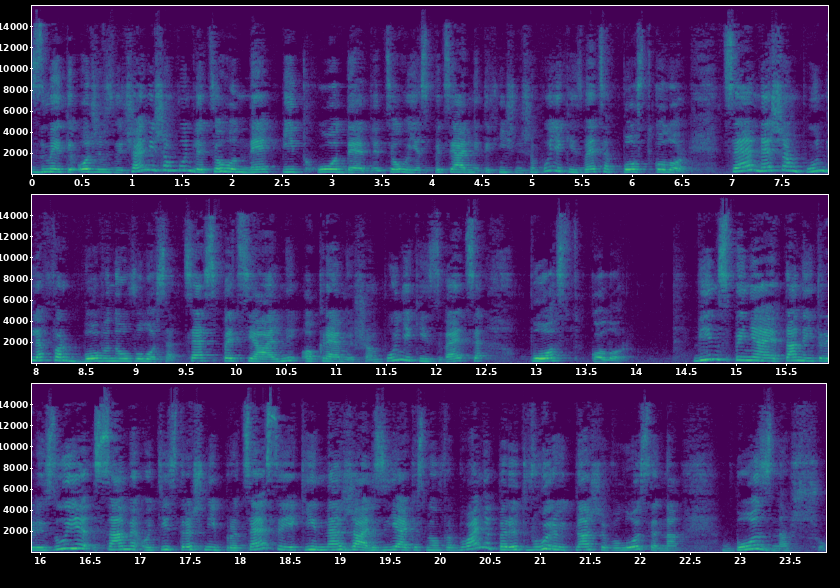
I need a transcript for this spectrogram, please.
змити. Отже, звичайний шампунь для цього не підходить. Для цього є спеціальний технічний шампунь, який зветься постколор. Це не шампунь для фарбованого волосся, це спеціальний окремий шампунь, який зветься постколор. Він спиняє та нейтралізує саме оті страшні процеси, які, на жаль, з якісного фарбування перетворюють наше волосся на бозна що.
